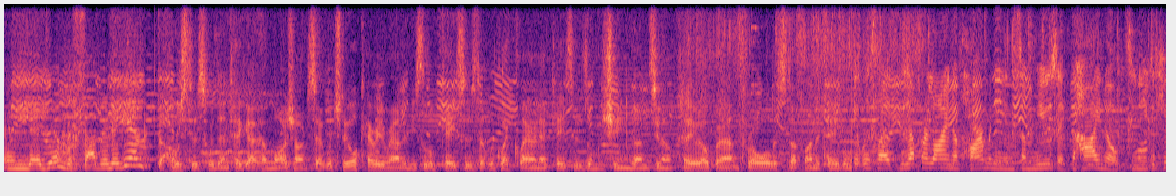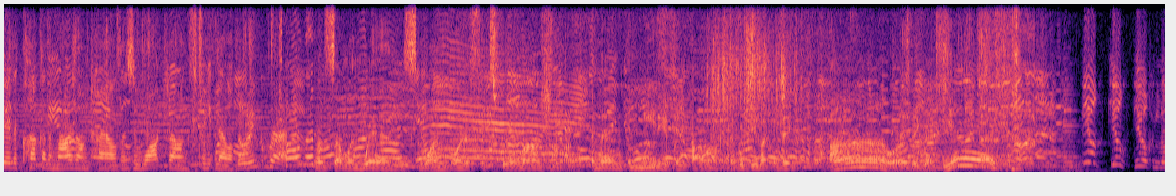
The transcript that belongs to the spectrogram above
And uh, then we started again. The hostess would then take out her mahjong set, which they all carried around in these little cases that looked like clarinet cases or machine guns, you know. They would open out and throw all this stuff on the table. It was like the upper line of harmony in some music, the high notes. You know, you could hear the cluck of the mahjong tiles as you walked along street level. When someone wins, one voice would scream mahjong, and then immediately following, it would be like a big oh or a big like yeah. They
